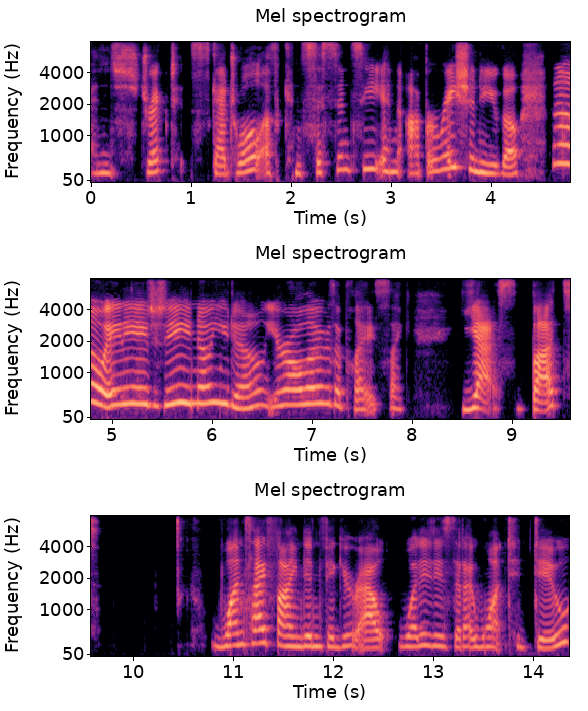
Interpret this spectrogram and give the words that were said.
and strict schedule of consistency and operation. You go, no, ADHD, no, you don't. You're all over the place. Like, Yes, but once I find and figure out what it is that I want to do,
